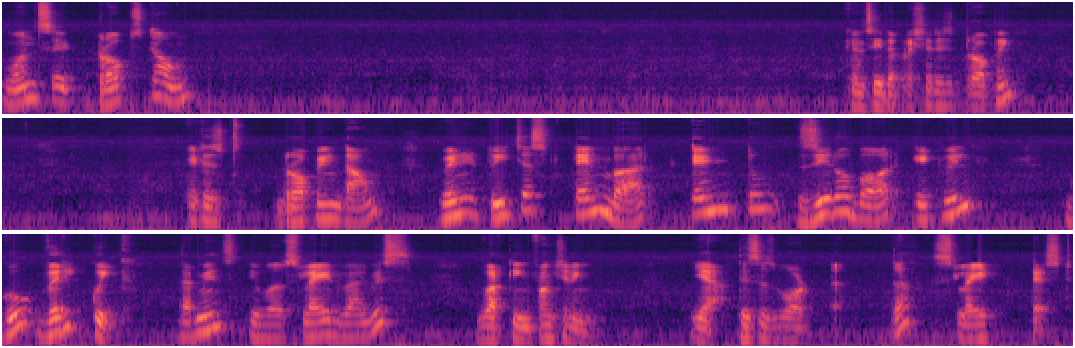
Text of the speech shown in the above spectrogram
once it drops down can see the pressure is dropping. It is dropping down. When it reaches 10 bar 10 to 0 bar it will go very quick. That means your slide valve is working functioning. Yeah this is what the slide test.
